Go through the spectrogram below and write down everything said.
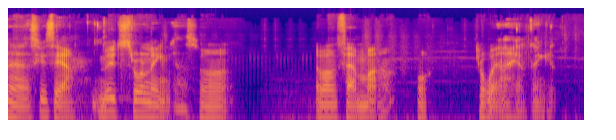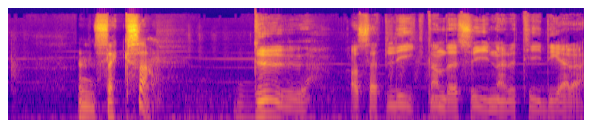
eh, ska vi se. Med utstrålning så det var en femma och tror jag helt enkelt. En sexa. Du har sett liknande syner tidigare.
